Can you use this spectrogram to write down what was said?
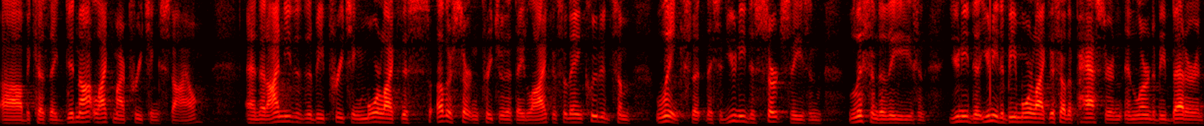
uh, because they did not like my preaching style and that I needed to be preaching more like this other certain preacher that they liked. And so they included some links that they said, you need to search these and listen to these. And you need to, you need to be more like this other pastor and, and learn to be better. And,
